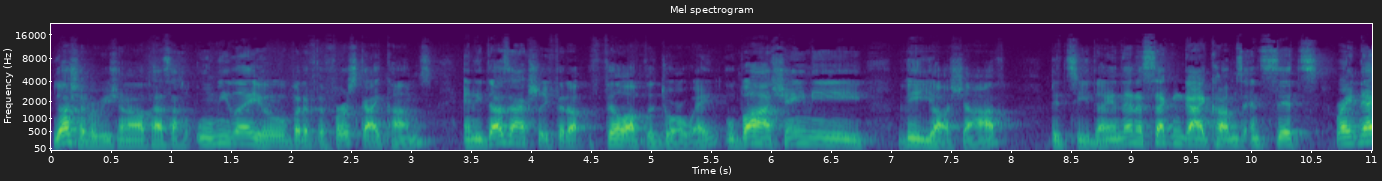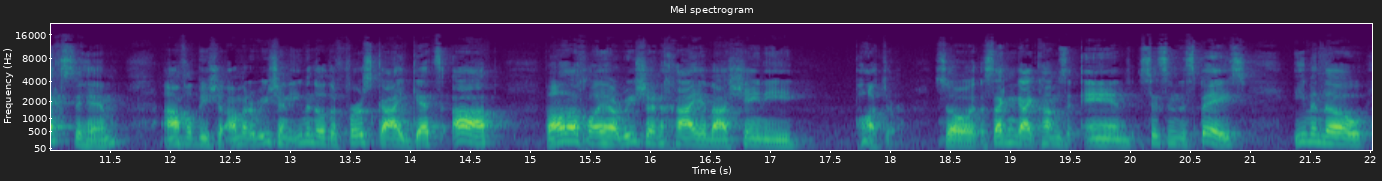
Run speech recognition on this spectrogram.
Yashav Rishon al Pesach umileu, but if the first guy comes and he does actually up, fill up the doorway, uba Hasheni v'yashav bitzida, and then a second guy comes and sits right next to him. Afal pisha amar even though the first guy gets up, potter. So a second guy comes and sits in the space, even though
